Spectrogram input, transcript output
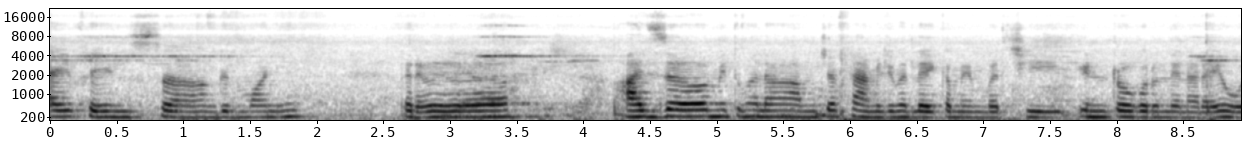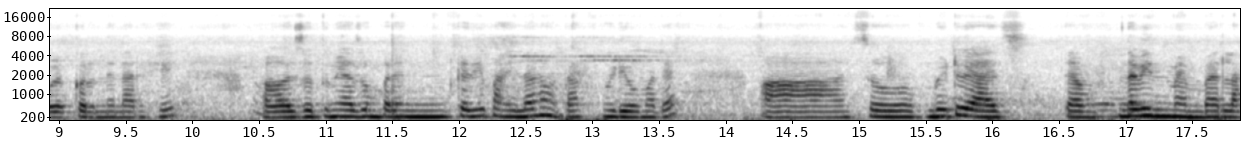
हाय फ्रेंड्स गुड मॉर्निंग तर uh, आज uh, मी तुम्हाला आमच्या फॅमिलीमधल्या एका मेंबरची इंट्रो करून देणार आहे ओळख करून देणार आहे. Uh, जो तुम्ही अजूनपर्यंत कधी पाहिला नव्हता व्हिडिओमध्ये सो भेटूया आज त्या नवीन मेंबरला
